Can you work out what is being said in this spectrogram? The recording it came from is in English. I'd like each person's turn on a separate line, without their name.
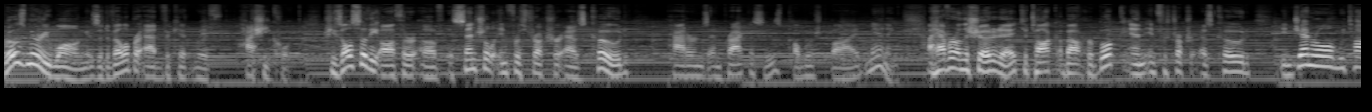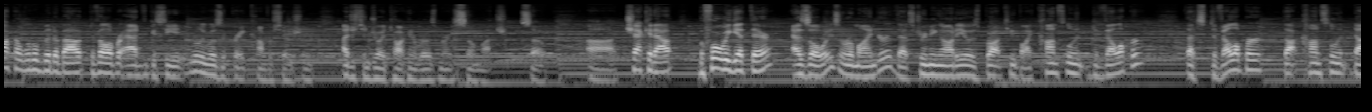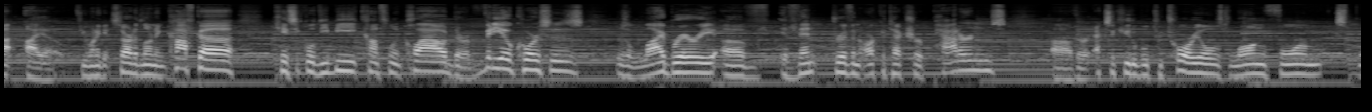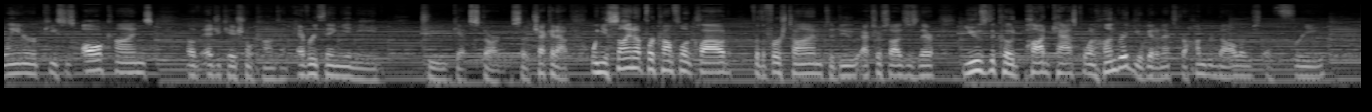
Rosemary Wang is a developer advocate with HashiCorp. She's also the author of Essential Infrastructure as Code Patterns and Practices, published by Manning. I have her on the show today to talk about her book and infrastructure as code in general. We talk a little bit about developer advocacy. It really was a great conversation. I just enjoyed talking to Rosemary so much. So uh, check it out. Before we get there, as always, a reminder that streaming audio is brought to you by Confluent Developer. That's developer.confluent.io. If you want to get started learning Kafka, KSQLDB, Confluent Cloud, there are video courses. There's a library of event driven architecture patterns. Uh, there are executable tutorials, long form explainer pieces, all kinds of educational content, everything you need to get started. So check it out. When you sign up for Confluent Cloud for the first time to do exercises there, use the code podcast100. You'll get an extra $100 of free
